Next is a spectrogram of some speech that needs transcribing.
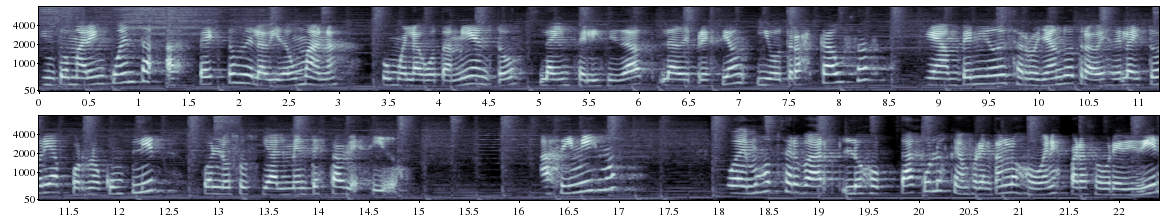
sin tomar en cuenta aspectos de la vida humana como el agotamiento, la infelicidad, la depresión y otras causas que han venido desarrollando a través de la historia por no cumplir con lo socialmente establecido. Asimismo, podemos observar los obstáculos que enfrentan los jóvenes para sobrevivir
